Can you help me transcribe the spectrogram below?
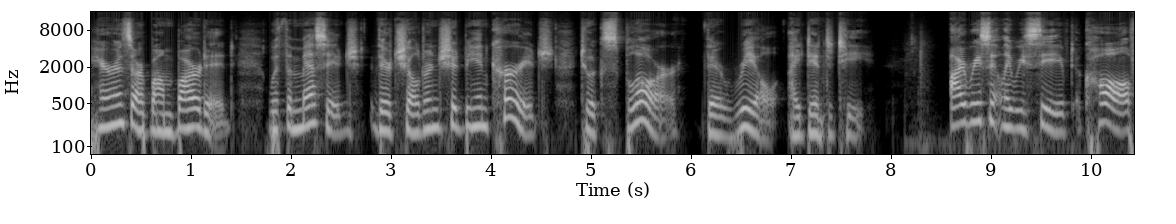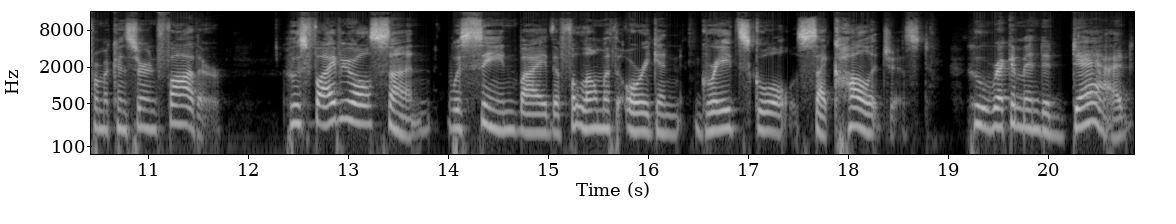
Parents are bombarded with the message their children should be encouraged to explore their real identity. I recently received a call from a concerned father whose five year old son was seen by the Philomath, Oregon grade school psychologist who recommended dad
